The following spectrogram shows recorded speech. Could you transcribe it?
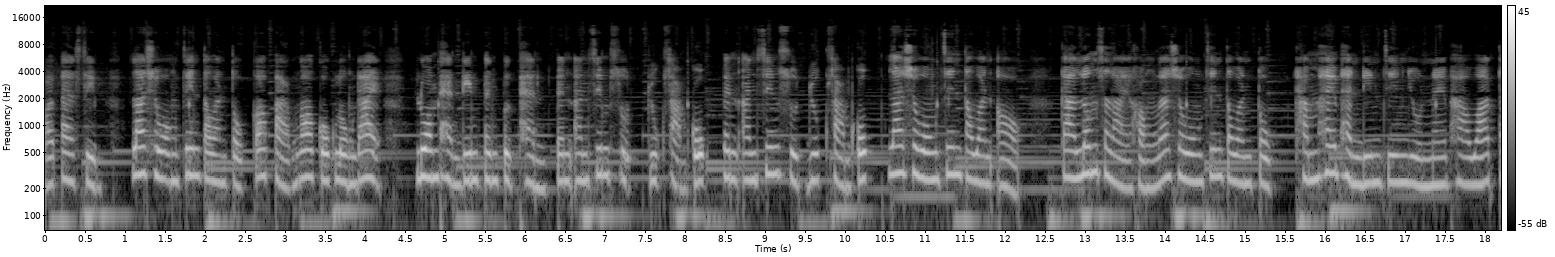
280 ราชวงศ์จิ้นตะวันตกก็ปราบง่อกกลงได้ รวมแผ่นดินเป็นปึกแผ่น เป็นอันสิ้นสุด ยุคสามก๊ก เป็นอันสิ้นสุดยุคสามก๊ก ราชวงศ์จิ้นตะวันออก การล่มสลายของราชวงศ์จิ้นตะวันตกทำให้แผ่นดินจีนอยู่ในภาวะแต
